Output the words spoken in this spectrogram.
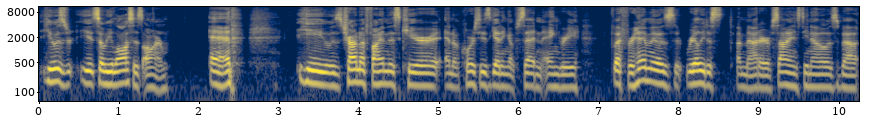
he was he, so he lost his arm, and he was trying to find this cure, and of course he's getting upset and angry. But for him, it was really just a matter of science. You know, it was about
